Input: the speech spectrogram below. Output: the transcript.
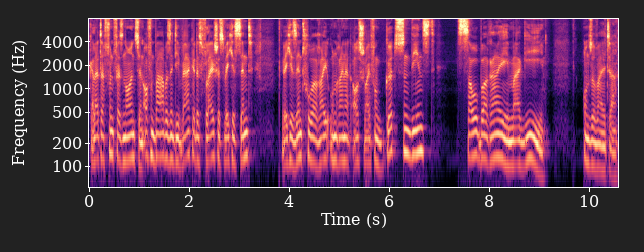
Galater 5, Vers 19. Offenbar aber sind die Werke des Fleisches, welches sind, welche sind Hurerei, Unreinheit, Ausschweifung, Götzendienst, Zauberei, Magie und so weiter.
